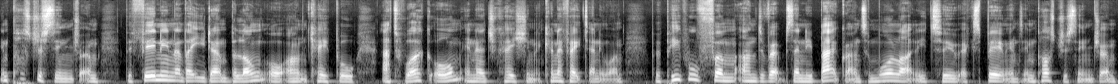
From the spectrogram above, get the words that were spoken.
Imposter syndrome, the feeling that you don't belong or aren't capable at work or in education, can affect anyone, but people from underrepresented backgrounds are more likely to experience imposter syndrome,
